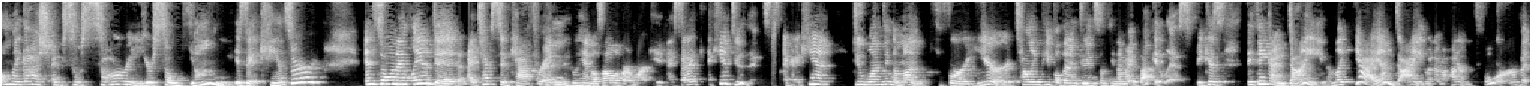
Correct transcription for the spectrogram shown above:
Oh my gosh, I'm so sorry. You're so young. Is it cancer? And so when I landed, I texted Catherine, who handles all of our marketing. I said, I, I can't do this. I, I can't do one thing a month for a year, telling people that I'm doing something on my bucket list because they think I'm dying. I'm like, yeah, I am dying when I'm 104, but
